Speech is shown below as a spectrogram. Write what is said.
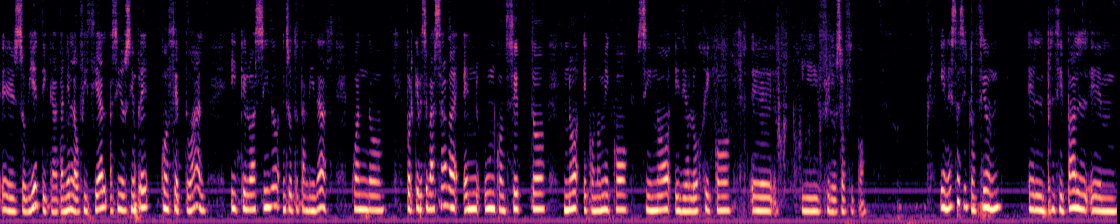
eh, soviética, también la oficial, ha sido siempre conceptual y que lo ha sido en su totalidad, cuando porque se basaba en un concepto no económico, sino ideológico eh, y filosófico. Y en esta situación, el principal em,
